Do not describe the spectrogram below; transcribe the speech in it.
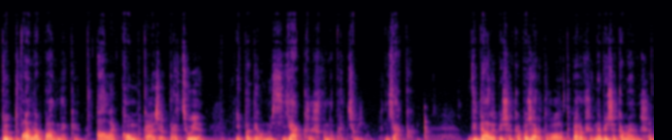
Тут два нападники, але комп каже, працює. І подивимось, як же ж воно працює. Як? Віддали пішака, пожертвували, тепер вже на пішака менше.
